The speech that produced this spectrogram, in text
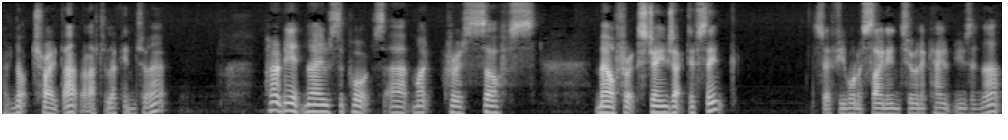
I've not tried that, but I'll have to look into it. Apparently, it now supports uh, Microsoft's Mail for Exchange ActiveSync. So if you want to sign into an account using that,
